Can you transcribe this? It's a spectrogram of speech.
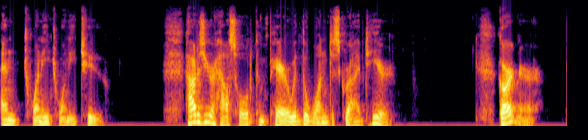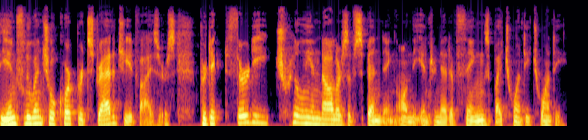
and 2022. How does your household compare with the one described here? Gartner, the influential corporate strategy advisors, predict $30 trillion of spending on the Internet of Things by 2020.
